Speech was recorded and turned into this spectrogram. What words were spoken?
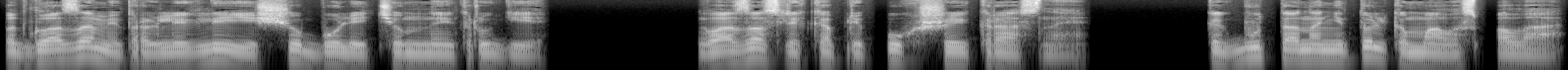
под глазами пролегли еще более темные круги. Глаза слегка припухшие и красные. Как будто она не только мало спала,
